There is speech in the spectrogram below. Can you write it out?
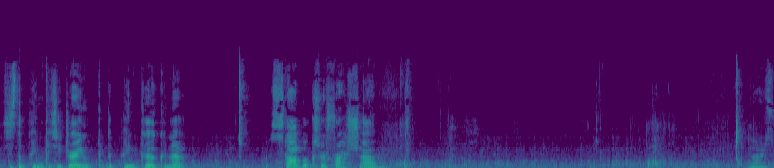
This is the Pinkity drink, the pink coconut Starbucks refresher. Nice.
